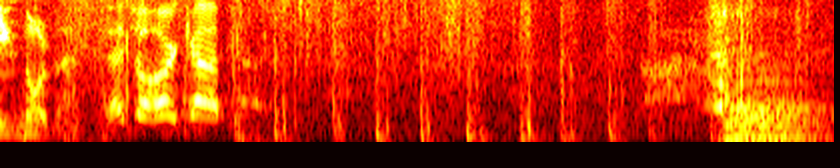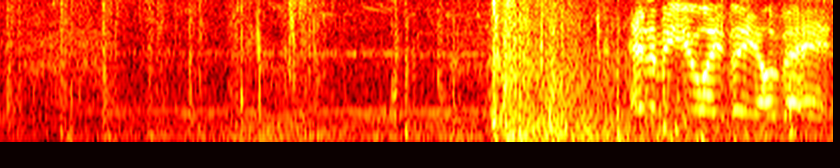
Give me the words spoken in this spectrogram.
Ignore that. That's a hard copy. Enemy UAV overhead.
